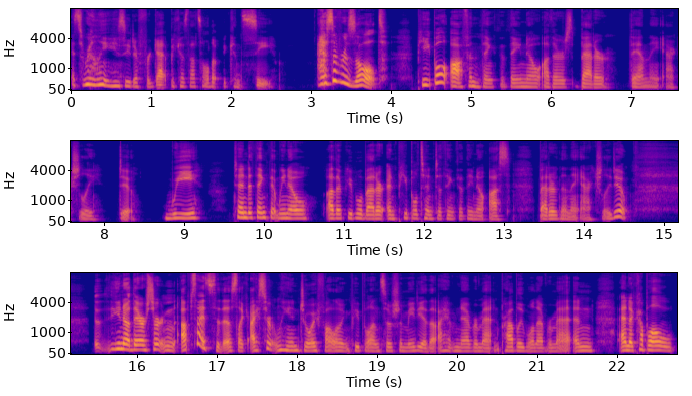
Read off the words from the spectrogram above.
It's really easy to forget because that's all that we can see. As a result, people often think that they know others better than they actually do. We tend to think that we know other people better, and people tend to think that they know us better than they actually do you know, there are certain upsides to this. Like I certainly enjoy following people on social media that I have never met and probably will never met. And and a couple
